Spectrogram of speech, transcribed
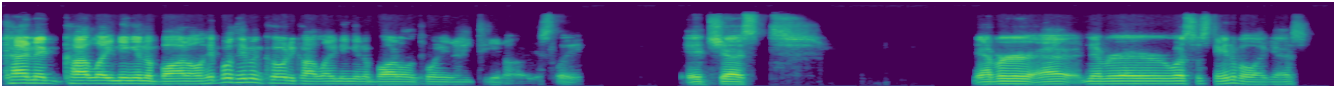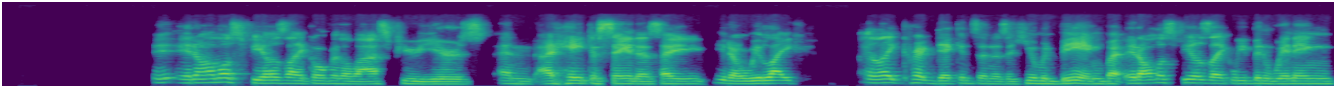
kind of caught lightning in a bottle. Both him and Cody caught lightning in a bottle in 2019. Obviously, it just never uh, never was sustainable. I guess. it, it almost feels like over the last few years, and I hate to say this, I you know we like I like Craig Dickenson as a human being, but it almost feels like we've been winning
